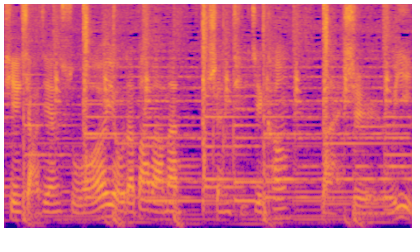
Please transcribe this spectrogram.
天下间所有的爸爸们身体健康，万事如意。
